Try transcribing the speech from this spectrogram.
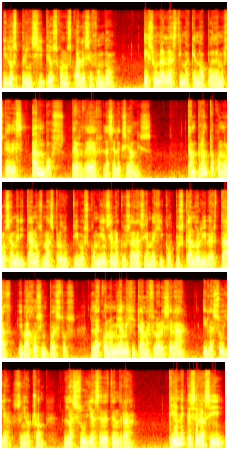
y los principios con los cuales se fundó. Es una lástima que no puedan ustedes ambos perder las elecciones. Tan pronto como los americanos más productivos comiencen a cruzar hacia México buscando libertad y bajos impuestos, la economía mexicana florecerá y la suya, señor Trump, la suya se detendrá. ¿Tiene que ser así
